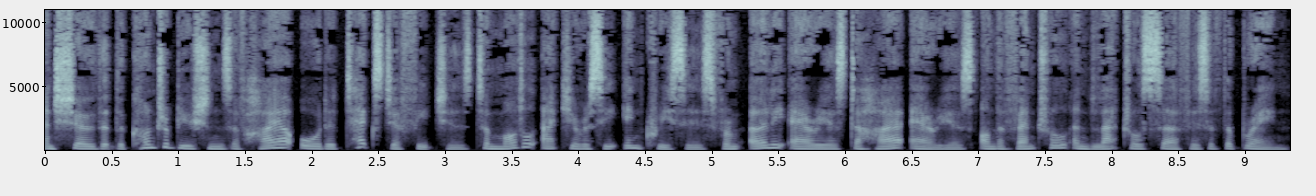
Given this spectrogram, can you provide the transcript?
and show that the contributions of higher order texture features to model accuracy increases from early areas to higher areas on the ventral and lateral surface of the brain.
